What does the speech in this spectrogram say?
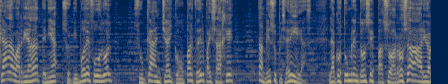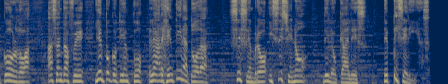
cada barriada tenía su equipo de fútbol, su cancha y como parte del paisaje, también sus pizzerías. La costumbre entonces pasó a Rosario, a Córdoba, a Santa Fe y en poco tiempo la Argentina toda se sembró y se llenó de locales de pizzerías.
